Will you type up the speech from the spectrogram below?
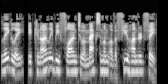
Legally, it can only be flown to a maximum of a few hundred feet.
